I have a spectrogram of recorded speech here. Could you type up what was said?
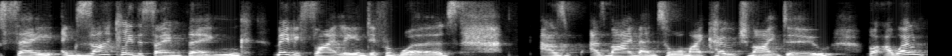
say exactly the same thing, maybe slightly in different words, as as my mentor, my coach might do, but I won't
